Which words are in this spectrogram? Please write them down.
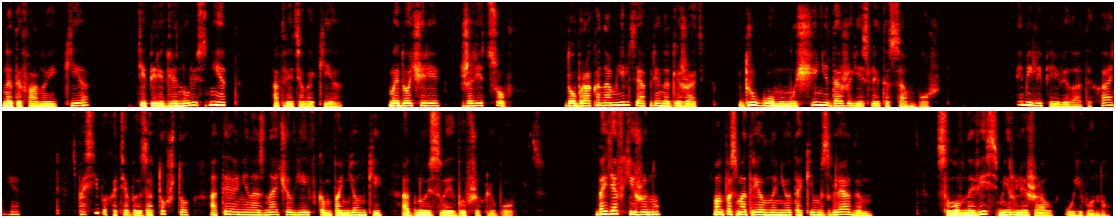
на Тефану и Киа. Те переглянулись. — Нет, — ответила Киа. — Мы дочери жрецов. До брака нам нельзя принадлежать другому мужчине, даже если это сам вождь. Эмили перевела дыхание. Спасибо хотя бы за то, что Атеа не назначил ей в компаньонки одну из своих бывших любовниц. Войдя в хижину, он посмотрел на нее таким взглядом, словно весь мир лежал у его ног.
